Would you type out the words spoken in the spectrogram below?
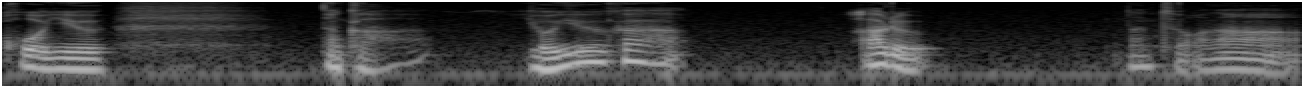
こういうなんか余裕があるなんていうのかな。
